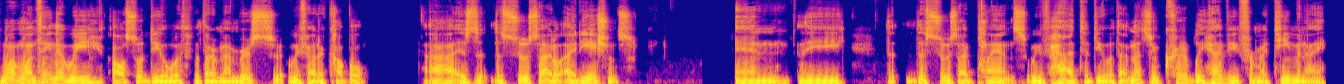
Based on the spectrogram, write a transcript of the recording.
one, one thing that we also deal with with our members, we've had a couple, uh, is the, the suicidal ideations and the, the the suicide plans. We've had to deal with that, and that's incredibly heavy for my team and I,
